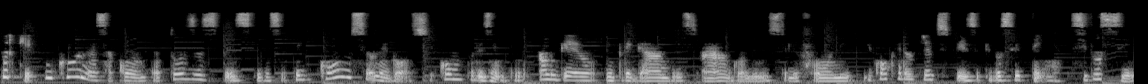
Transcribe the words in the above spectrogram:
Por quê? Inclua nessa conta todas as despesas que você tem com o seu negócio, como por exemplo, aluguel, empregados, água, luz, telefone e qualquer outra despesa que você tenha. Se você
